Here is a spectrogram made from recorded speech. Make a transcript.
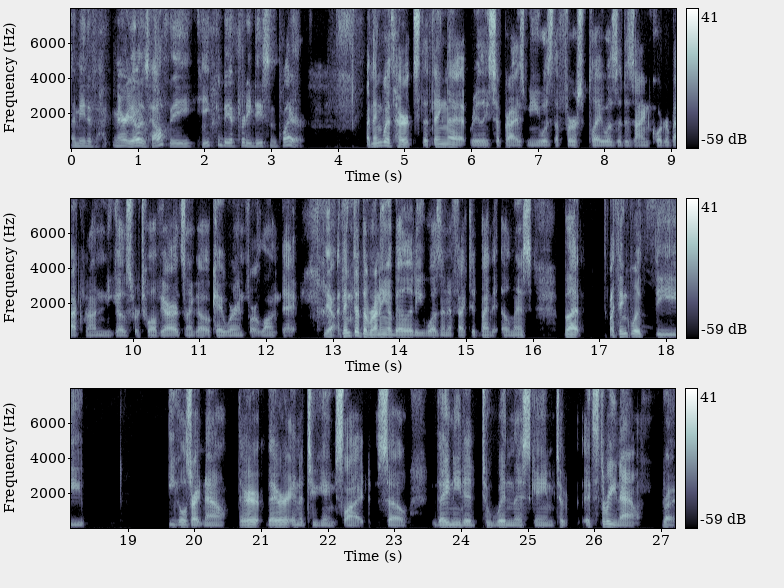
I mean, if Mariota's healthy, he could be a pretty decent player. I think with Hurts, the thing that really surprised me was the first play was a design quarterback run, and he goes for 12 yards, and I go, okay, we're in for a long day. Yeah. I think that the running ability wasn't affected by the illness, but I think with the Eagles right now, they're they're in a two game slide, so they needed to win this game. To it's three now, right?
